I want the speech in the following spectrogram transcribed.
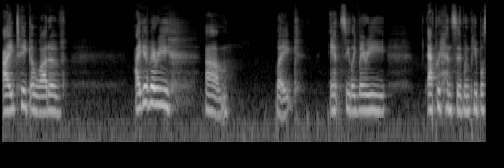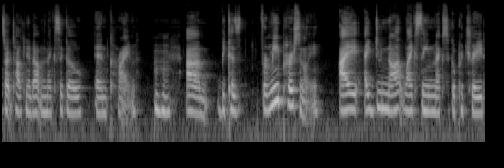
I take a lot of i get very um like antsy like very apprehensive when people start talking about mexico and crime. Um, because for me personally, I I do not like seeing Mexico portrayed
